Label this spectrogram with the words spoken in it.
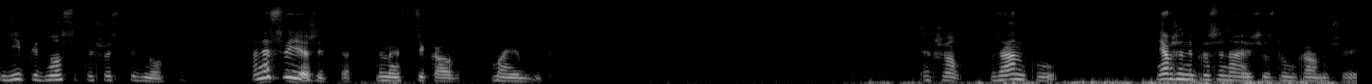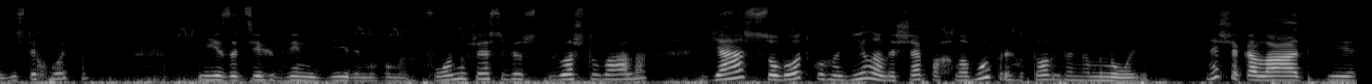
і їй підносити щось під носом. Мене своє життя не менш цікаве має бути. Так що зранку я вже не просинаюся з думками, що я їсти хочу. І за цих дві неділі мого марафону, що я собі влаштувала, я з солодкого їла лише пахлаву, приготовлена мною. Не шоколадки,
